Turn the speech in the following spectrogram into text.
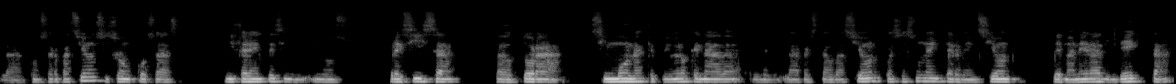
la conservación, si son cosas diferentes y nos precisa la doctora Simona que primero que nada la restauración pues es una intervención de manera directa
